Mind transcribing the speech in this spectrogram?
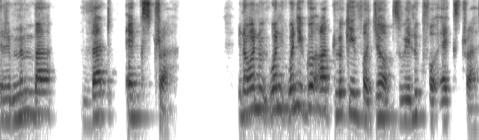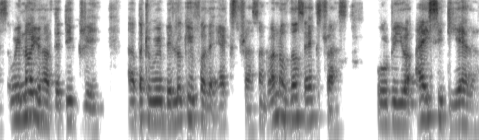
Remember that extra. You know, when, when, when you go out looking for jobs, we look for extras. We know you have the degree, uh, but we'll be looking for the extras. And one of those extras will be your ICDL.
